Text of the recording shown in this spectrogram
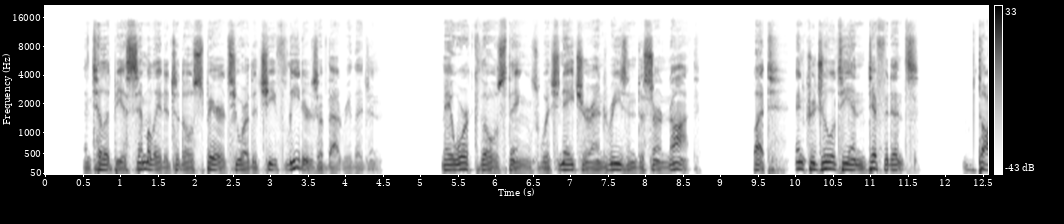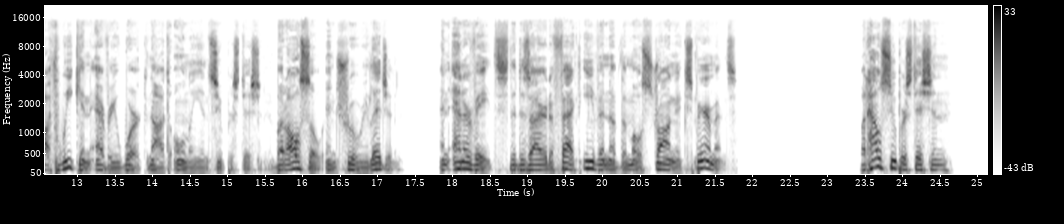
until it be assimilated to those spirits who are the chief leaders of that religion, may work those things which nature and reason discern not. But incredulity and diffidence doth weaken every work not only in superstition, but also in true religion, and enervates the desired effect even of the most strong experiments but how superstition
